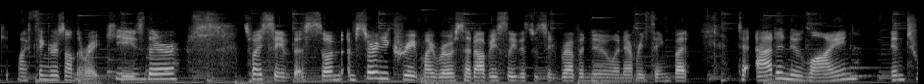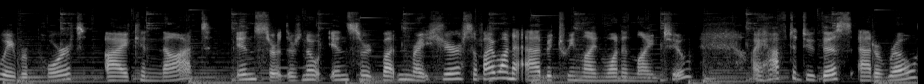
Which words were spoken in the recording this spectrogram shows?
Get my fingers on the right keys there. So I save this. So I'm, I'm starting to create my row set. Obviously, this would say revenue and everything, but to add a new line into a report, I cannot insert. There's no insert button right here. So if I want to add between line one and line two, I have to do this, add a row,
